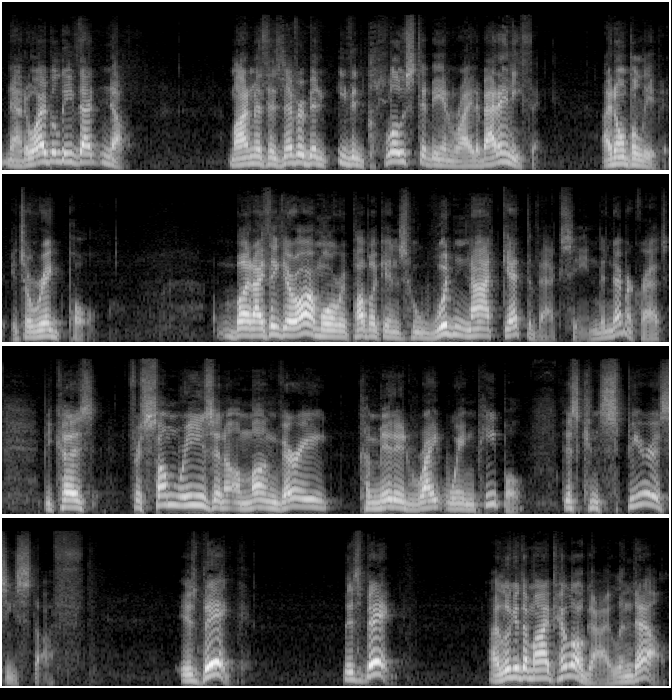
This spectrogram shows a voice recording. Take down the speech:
Now, do I believe that? No. Monmouth has never been even close to being right about anything. I don't believe it. It's a rigged poll. But I think there are more Republicans who would not get the vaccine than Democrats because, for some reason, among very committed right wing people, this conspiracy stuff is big. It's big. I look at the My Pillow guy, Lindell.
